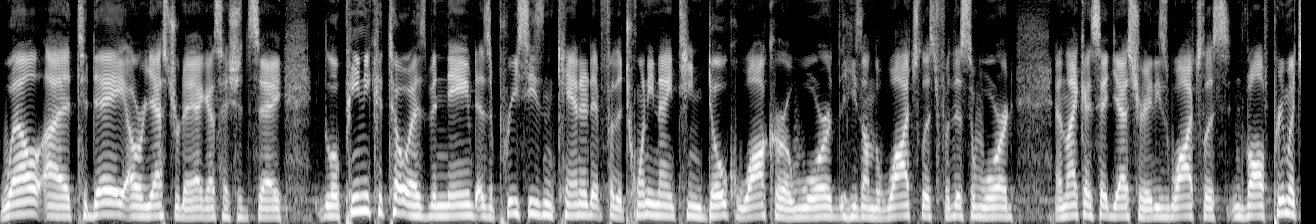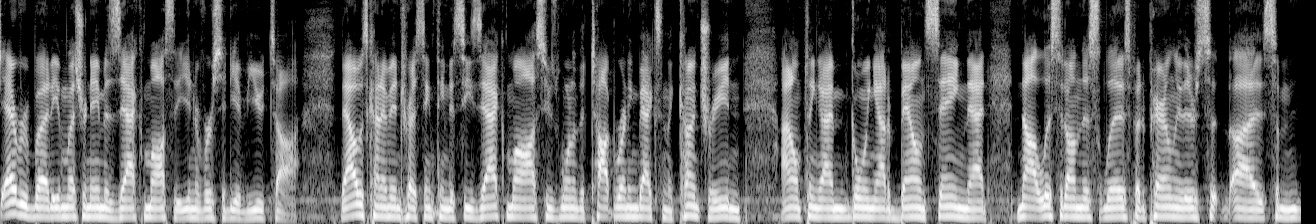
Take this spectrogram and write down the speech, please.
Well, uh, today or yesterday, I guess I should say, Lopini Katoa has been named as a preseason candidate for the 2019 Doak Walker Award. He's on the watch list for this award, and like I said yesterday, these watch lists involve pretty much everybody unless your name is Zach Moss at the University of Utah. That was kind of interesting thing to see. Zach Moss, who's one of the top running backs in the country, and I don't think I'm going out of bounds saying that, not listed on this list, but apparently there's uh, some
